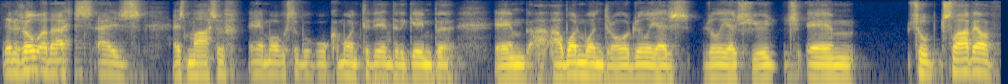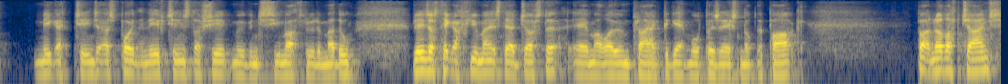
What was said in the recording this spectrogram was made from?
the result of this is is massive. Um, obviously, we'll, we'll, come on to the end of the game, but um, a one-one draw really is really is huge. Um, so Slavia make a change at this point, and they've changed their shape, moving Sima through the middle. Rangers take a few minutes to adjust it, um, allowing Prague to get more possession up the park. But another chance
